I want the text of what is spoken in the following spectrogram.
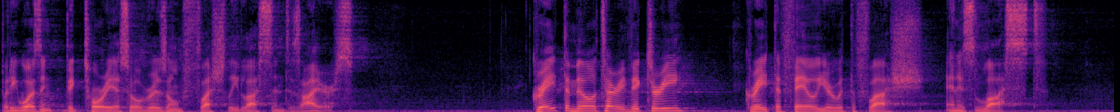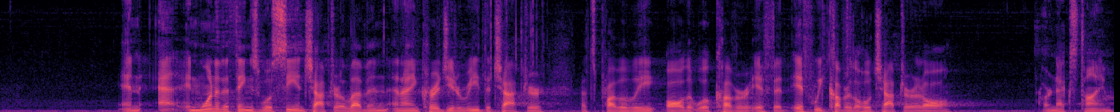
but he wasn't victorious over his own fleshly lusts and desires. Great the military victory, great the failure with the flesh and his lust. And, and one of the things we'll see in chapter 11, and I encourage you to read the chapter, that's probably all that we'll cover if, it, if we cover the whole chapter at all, or next time.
